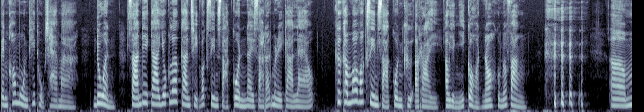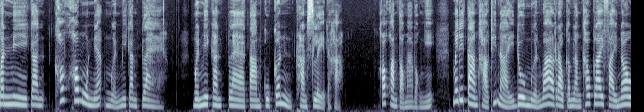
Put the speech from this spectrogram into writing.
เป็นข้อมูลที่ถูกแชร์มา ด่วนสารดีกายกเลิกการฉีดวัคซีนสากลในสหรัฐอเมริกาแล้ว คือคำว่าวัคซีนสากลคืออะไร เอาอย่างนี้ก่อนเนาะคุณผู้ฟังมันมีการข้อข้อมูลเนี้ยเหมือนมีการแปล เหมือนมีการแปลตาม Google Translate อะค่ะ ข้อความต่อมาบอกงี้ ไม่ได้ตามข่าวที่ไหนดูเหมือนว่าเรากำลังเข้าใกล้ไฟนอล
